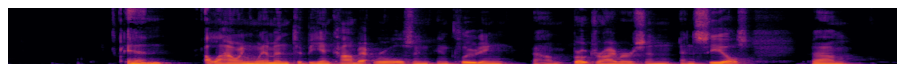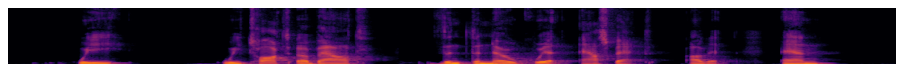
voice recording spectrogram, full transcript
and allowing women to be in combat roles, in, including, um, boat drivers and, and SEALs, um, we, we talked about the the no quit aspect of it. And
